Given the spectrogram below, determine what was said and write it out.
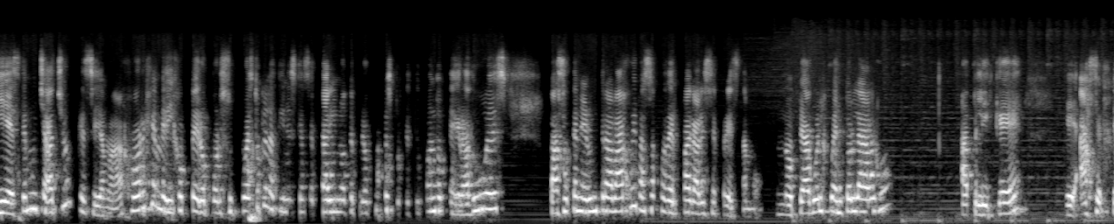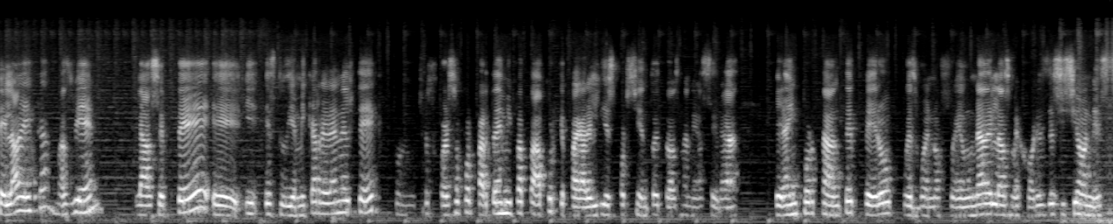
Y este muchacho que se llamaba Jorge me dijo, pero por supuesto que la tienes que aceptar y no te preocupes porque tú cuando te gradúes vas a tener un trabajo y vas a poder pagar ese préstamo. No te hago el cuento largo, apliqué, eh, acepté la beca, más bien, la acepté eh, y estudié mi carrera en el TEC con mucho esfuerzo por parte de mi papá porque pagar el 10% de todas maneras era, era importante, pero pues bueno, fue una de las mejores decisiones.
